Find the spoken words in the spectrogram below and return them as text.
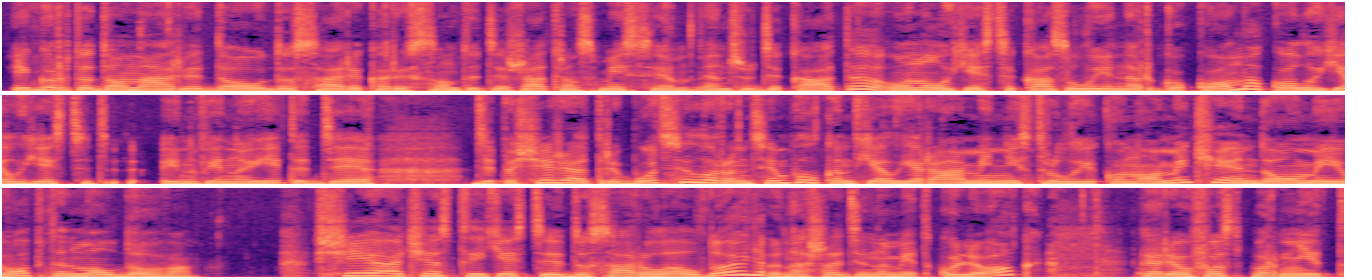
Igor Dodon are două dosare care sunt deja transmise în judecată. Unul este cazul lui Energocom, acolo el este învinuit de depășirea atribuțiilor în timpul când el era ministrul economicii în 2008 în Moldova. Și acesta este dosarul al doilea, în așa denumit culoc, care a fost pornit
